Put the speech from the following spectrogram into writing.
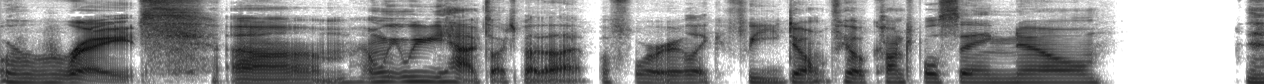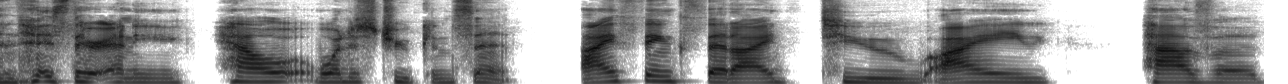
Right. Um, and we, we have talked about that before. Like, if we don't feel comfortable saying no, then is there any how what is true consent? I think that I too I have a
